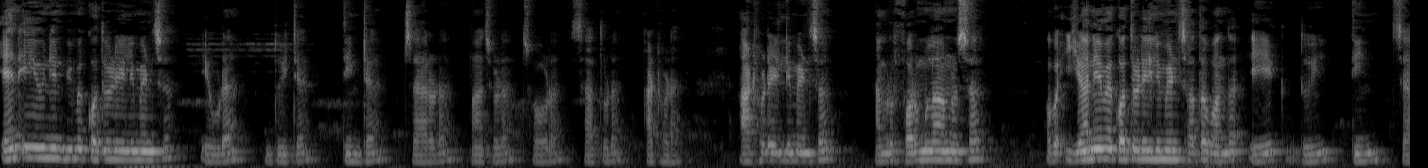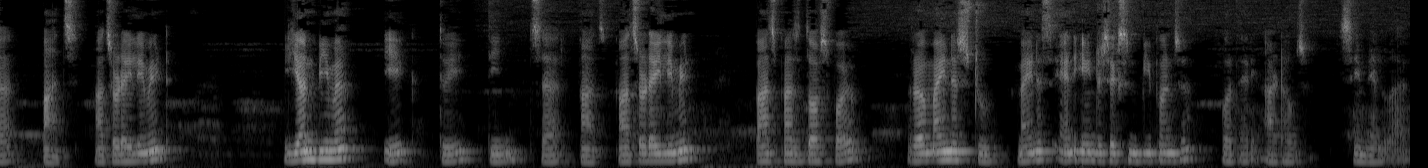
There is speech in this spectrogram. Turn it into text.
एन युनियन बीमा कतिवटा इलिमेन्ट छ? एउटा दुईवटा तिनवटा चारवटा पाँचवटा छवटा सातवटा आठवटा। आठवटा इलिमेन्ट छ। हाम्रो फर्मुला अनुसार अब यनेमा कतिवटा इलिमेन्ट छ त भन्दा एक दुई तिन चार पाँच। पाँचवटा इलिमेन्ट यनबीमा एक दुई तिन चार पाँच। पाँचवटा इलिमेन्ट पाँच पाँच दस भयो। र minus two. Minus n intersection B पनि छ गर्दाखेरि आठ आउँछ। सेम भ्यालु आयो।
